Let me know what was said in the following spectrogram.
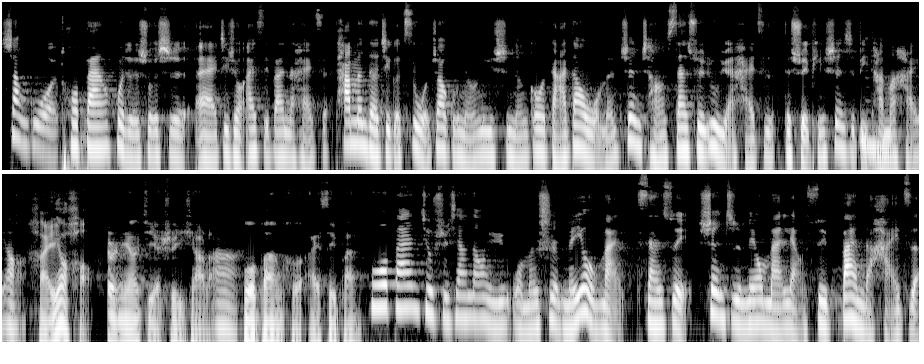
上过托班或者说是哎这种 IC 班的孩子，他们的这个自我照顾能力是能够达到我们正常三岁入园孩子的水平，甚至比他们还要还要好。这儿你要解释一下了，嗯，托班和 IC 班。托班就是相当于我们是没有满三岁，甚至没有满两岁半的孩子，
